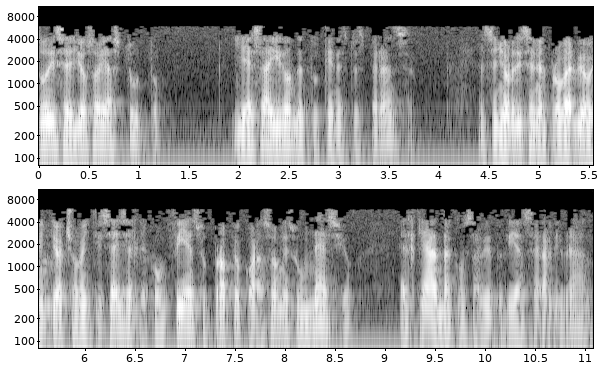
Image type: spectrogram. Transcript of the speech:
tú dices, yo soy astuto, y es ahí donde tú tienes tu esperanza. El Señor dice en el Proverbio 28, 26, el que confía en su propio corazón es un necio, el que anda con sabiduría será librado.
